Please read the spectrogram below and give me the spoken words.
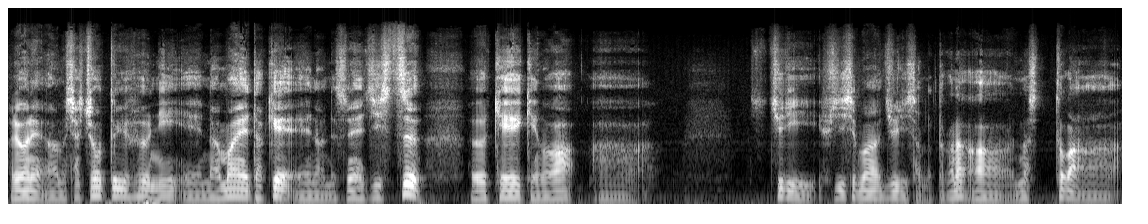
あれはね、あの社長というふうに、えー、名前だけ、え、なんですね。実質、経営権は、あジュリー、藤島ジュリーさんだったかな？あの人が、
